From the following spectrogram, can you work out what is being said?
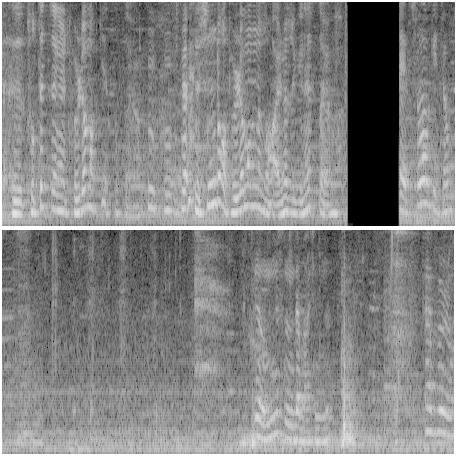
그 조퇴증을 돌려막기 했었어요. 근데 신도가 돌려막는 거 알려주긴 했어요. 네, 추억이죠 그냥 음료수인데 맛있는? 배불러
